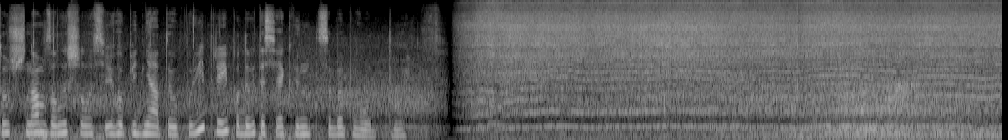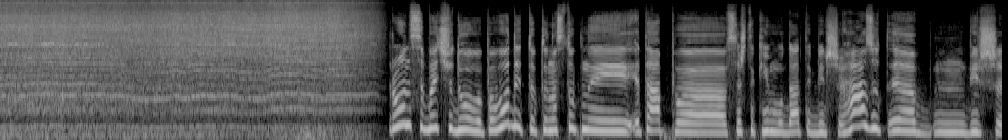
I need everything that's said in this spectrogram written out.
тож нам залишилося його підняти у повітря і подивитися, як він себе поводитиме. Дрон себе чудово поводить, тобто наступний етап е, все ж таки йому дати більше газу, е, більше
